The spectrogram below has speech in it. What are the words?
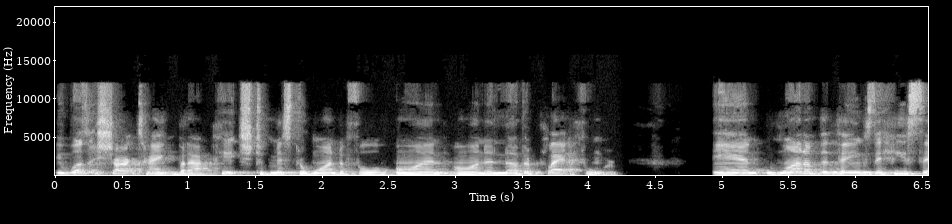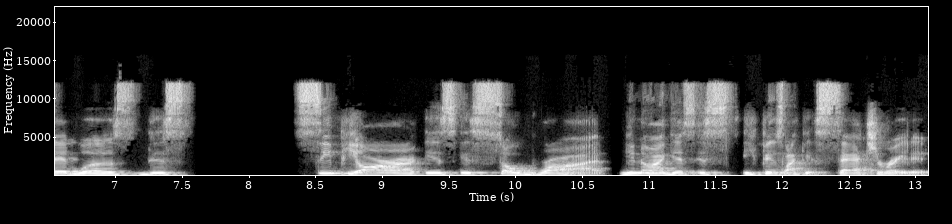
It wasn't Shark Tank, but I pitched Mr. Wonderful on on another platform. And one of the things that he said was this CPR is is so broad. You know, I guess it's it feels like it's saturated.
